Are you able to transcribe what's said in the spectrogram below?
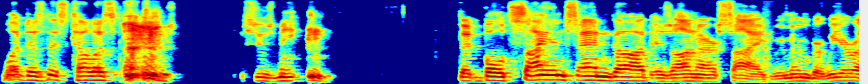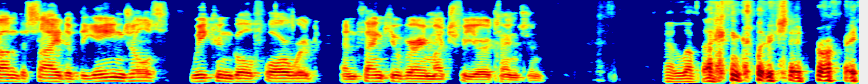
What does this tell us? Excuse me. that both science and God is on our side. Remember, we are on the side of the angels. We can go forward. And thank you very much for your attention. I love that conclusion, Rory.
